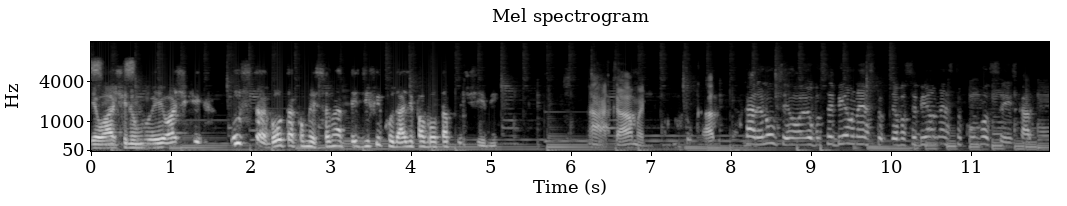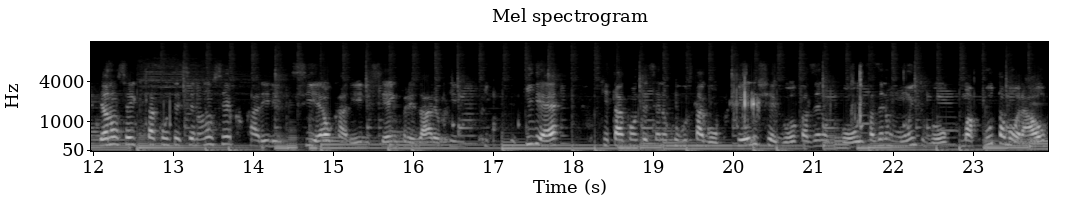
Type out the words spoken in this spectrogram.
Eu sim, acho, sim. ele- eu acho que o Gol tá começando a ter dificuldade pra voltar pro time. Ah, calma, tá. Cara, eu não sei, eu, eu vou ser bem honesto, eu vou ser bem honesto com vocês, cara. Eu não sei o que tá acontecendo, eu não sei o Carilli, se é o Carilli, se é empresário, o que, que- que é que tá acontecendo com o Gustavo, porque ele chegou fazendo gol e fazendo muito gol, uma puta moral.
